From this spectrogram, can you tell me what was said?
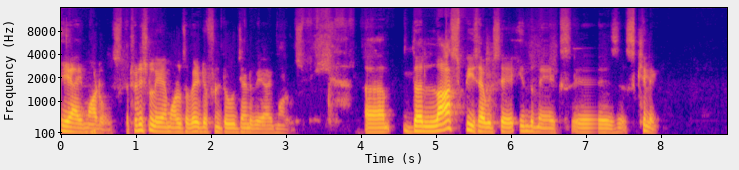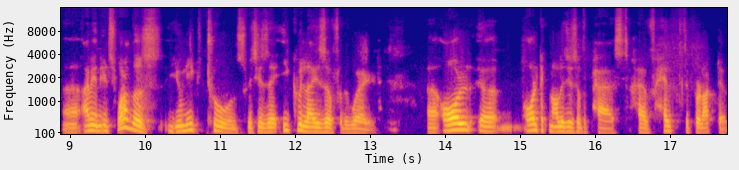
AI models. The traditional AI models are very different to generative AI models. Um, the last piece I would say in the mix is skilling. Uh, I mean, it's one of those unique tools which is an equalizer for the world. Uh, all uh, all technologies of the past have helped the productive.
